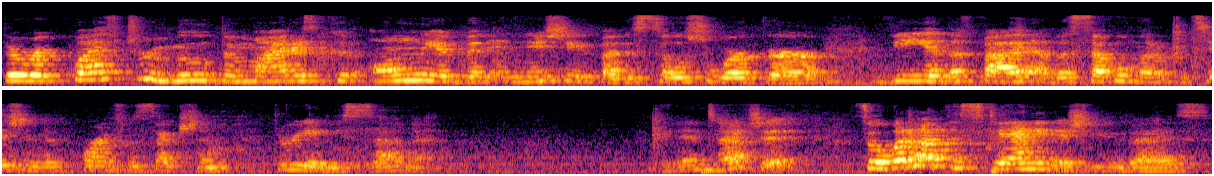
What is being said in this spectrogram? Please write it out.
the request to remove the minors could only have been initiated by the social worker via the filing of a supplemental petition in accordance with section 387. They didn't touch it. So what about the standing issue, you guys?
